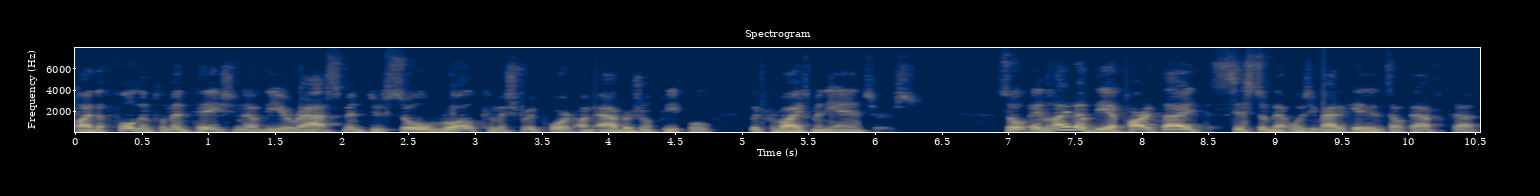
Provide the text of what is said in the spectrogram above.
by the full implementation of the Erasmus Dussault Royal Commission report on Aboriginal people, which provides many answers. So, in light of the apartheid system that was eradicated in South Africa,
